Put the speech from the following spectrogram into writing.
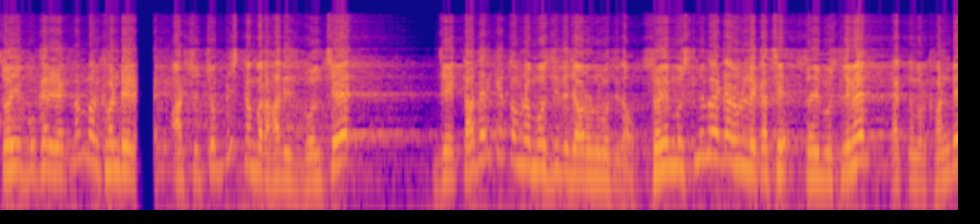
সহি বুখারির এক নম্বর খণ্ডের আটশো চব্বিশ নম্বর হাদিস বলছে যে, তাদেরকে তোমরা মসজিদে যাওয়ার অনুমতি দাও। সহি মুসলিমে এটার উল্লেখ আছে। সহি মুসলিমের এক নম্বর খণ্ডে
